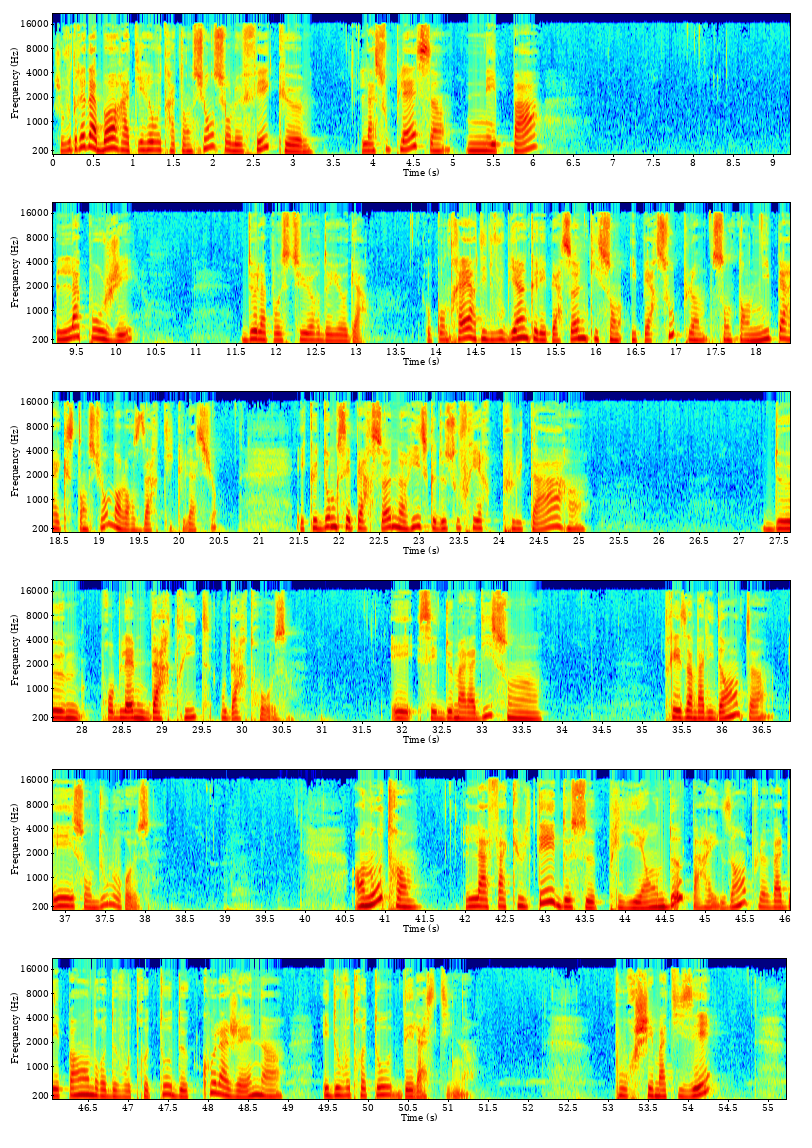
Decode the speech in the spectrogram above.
Je voudrais d'abord attirer votre attention sur le fait que la souplesse n'est pas l'apogée de la posture de yoga. Au contraire, dites-vous bien que les personnes qui sont hyper souples sont en hyper extension dans leurs articulations et que donc ces personnes risquent de souffrir plus tard de problèmes d'arthrite ou d'arthrose. Et ces deux maladies sont très invalidantes et sont douloureuses. En outre, la faculté de se plier en deux, par exemple, va dépendre de votre taux de collagène et de votre taux d'élastine. Pour schématiser,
